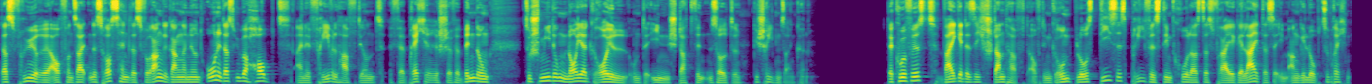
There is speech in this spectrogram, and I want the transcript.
das frühere auch von Seiten des Rosshändlers vorangegangene und ohne dass überhaupt eine frevelhafte und verbrecherische Verbindung zur Schmiedung neuer Gräuel unter ihnen stattfinden sollte, geschrieben sein können. Der Kurfürst weigerte sich standhaft auf den Grund bloß dieses Briefes dem Kohlhaas das freie Geleit, das er ihm angelobt, zu brechen.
